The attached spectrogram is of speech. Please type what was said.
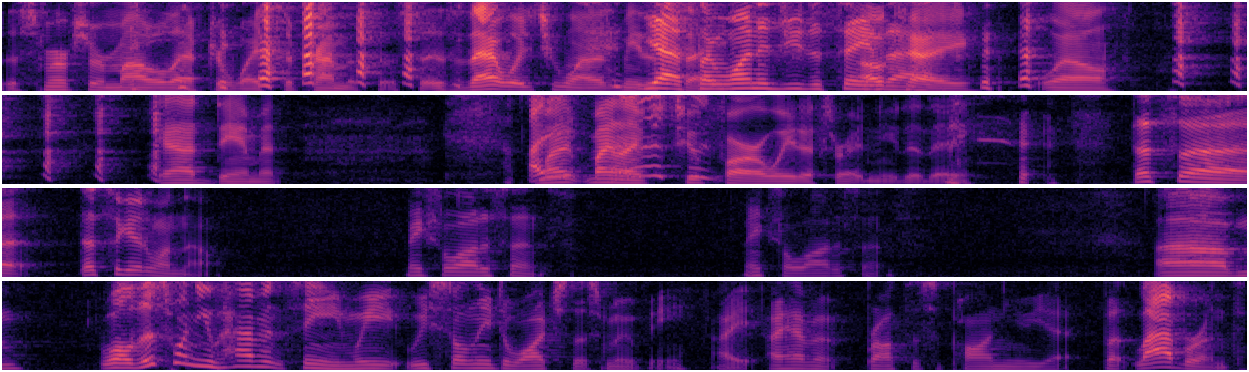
The Smurfs are modeled after white supremacists. Is that what you wanted me to Yes, say? Yes, I wanted you to say Okay, that. Okay. well, god damn it. I- My, my knife's too a- far away to threaten you today. That's a that's a good one though. Makes a lot of sense. Makes a lot of sense. Um, well, this one you haven't seen. We we still need to watch this movie. I I haven't brought this upon you yet. But Labyrinth,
